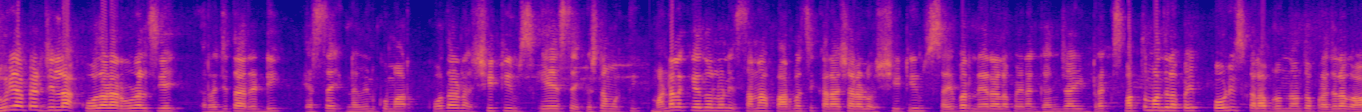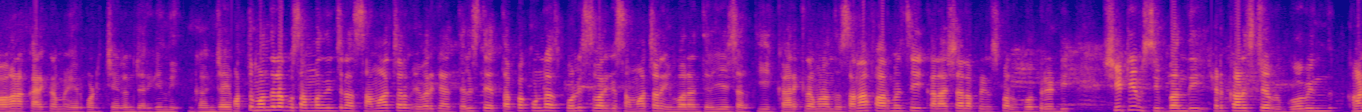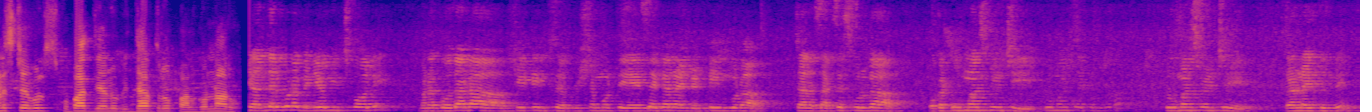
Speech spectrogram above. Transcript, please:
సూర్యాపేట జిల్లా Kodad rural CI Rajitha Reddy SI Naveen Kumar Kodad she teams ASI Krishnamurthy మండల కేంద్రంలోని Sana pharmacy కళాశాలలో she teams cyber నేరాలపైన గంజాయి డ్రగ్స్ మత్తు మందులపై పోలీస్ కళా బృందంతో ప్రజలకు అవగాహన కార్యక్రమం ఏర్పాటు చేయడం జరిగింది. గంజాయి మత్తు మందులకు సంబంధించిన సమాచారం ఎవరికైనా తెలిస్తే తప్పకుండా పోలీస్ వారికి సమాచారం ఇవ్వాలని తెలియజేశారు. ఈ కార్యక్రమం సనా ఫార్మసీ కళాశాల ప్రిన్సిపల్ గోపిరెడ్డి షీ టీమ్ సిబ్బంది హెడ్ కానిస్టేబుల్ గోవింద్ కానిస్టేబుల్స్ ఉపాధ్యాయులు విద్యార్థులు పాల్గొన్నారు. అందరూ కూడా వినియోగించుకోవాలి. మన కోదాడ షీ టీమ్స్ కృష్ణమూర్తి ఏసే గారు అండ్ టీం కూడా చాలా సక్సెస్ఫుల్గా ఒక టూ మంత్స్ నుంచి టూ మంత్స్ అయిపోయింది కదా? టూ మంత్స్ నుంచి రన్ అవుతుంది.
